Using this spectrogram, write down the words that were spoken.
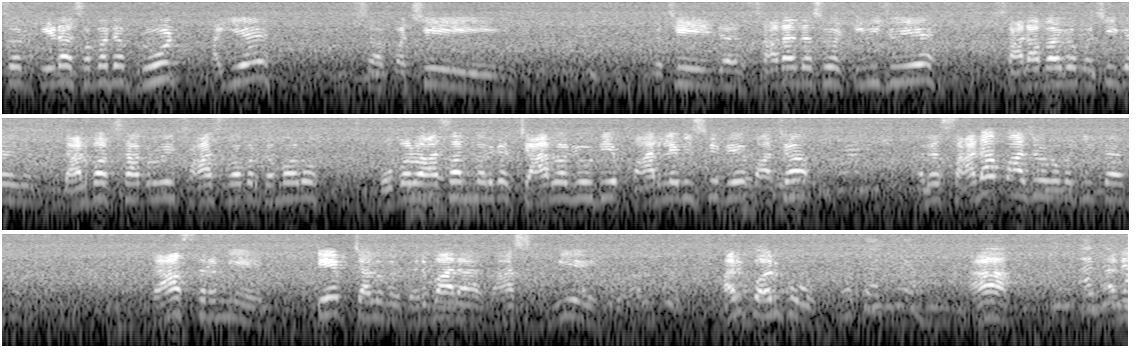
સર કેળા સવારે ફ્રૂટ ખાઈએ સ- પછી પછી સાડા દસ વાગે ટીવી જોઈએ સાડા બાર વાગે પછી દાળ ભાત શાક રોટી છાશ પાપડ સમારો બપોર આસામ કે ચાર વાગે ઉઠીએ પાર્લે બિસ્કીટ ખાઈએ પાછા. અને સાડા પાંચ વાગે પછી રાસ રમીએ. ટેપ ચાલુ કરે ગરબા રાસ રમીએ. હરકું હરકું હા. અને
